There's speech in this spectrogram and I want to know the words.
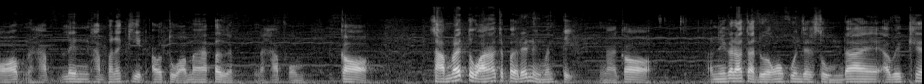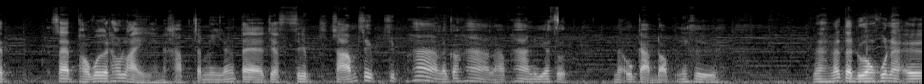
ออฟนะครับ เล่นทำภารกิจเอาตั๋วมาเปิดนะครับผม ก็300ตั๋วนะจะเปิดได้1มันตินะก็ อันนี้ก็แล้วแต่ดวงว่าคุณจะสุ่มได้อาไว้เคนแซดพาวเวอร์เท่าไหร่นะครับ จะมีตั้งแต่ 70 30 15 แล้วก็5นะครับ5นี่เยอะสุดนะโอกาสดรอปนี่คือ นะแล้วแต่ดวงคุณอะเออ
